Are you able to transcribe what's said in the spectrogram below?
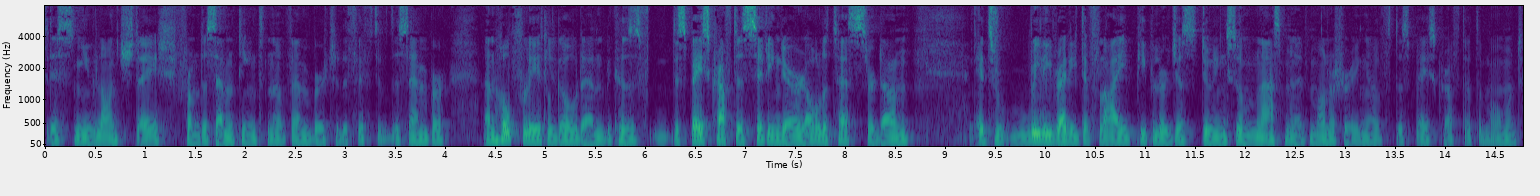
this new launch date from the 17th of November to the 5th of December. And hopefully it'll go then because the spacecraft is sitting there, all the tests are done. It's really ready to fly. People are just doing some last minute monitoring of the spacecraft at the moment.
